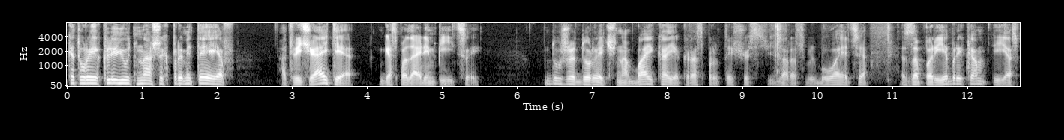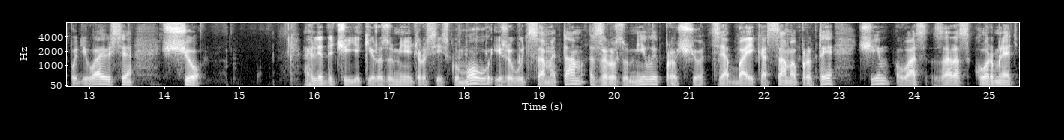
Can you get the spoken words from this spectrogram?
которые клюют наших Прометеев? Отвечайте, господа олімпійці. Дуже доречна байка якраз про те, що зараз відбувається за перебріком, і я сподіваюся, що Глядачі, які розуміють російську мову і живуть саме там, зрозуміли, про що ця байка, саме про те, чим вас зараз кормлять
